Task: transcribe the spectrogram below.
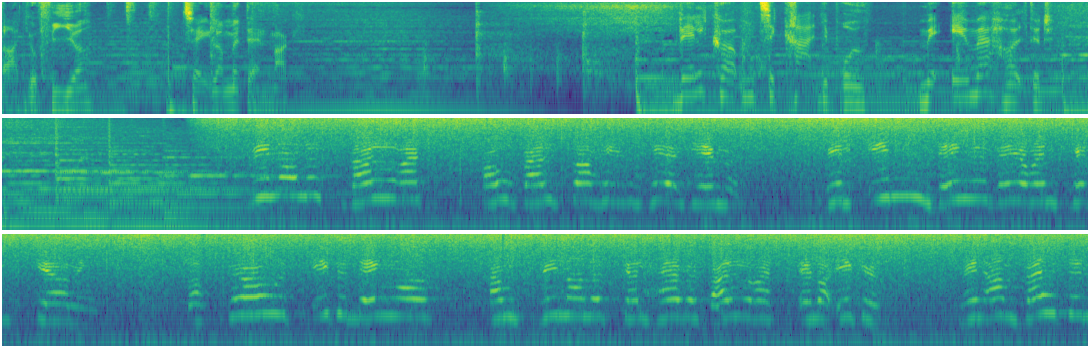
Radio 4 taler med Danmark. Velkommen til Kranjebrud med Emma Holtet. Kvindernes valgret og valgbarhed herhjemme vil inden længe være en kendskærning. Der spørges ikke længere, om kvinderne skal have valgret eller ikke, men om hvad den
